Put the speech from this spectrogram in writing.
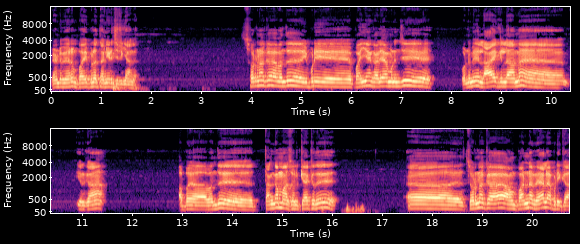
ரெண்டு பேரும் பைப்பில் தண்ணி அடிச்சிருக்காங்க சொன்னாக்கா வந்து இப்படி பையன் கல்யாணம் முடிஞ்சு ஒன்றுமே லாயக்கு இல்லாமல் இருக்கான். அப்போ வந்து தங்கம்மா சொல்லி கேட்குது சொன்னக்கா அவன் பண்ண வேலை அப்படிக்கா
